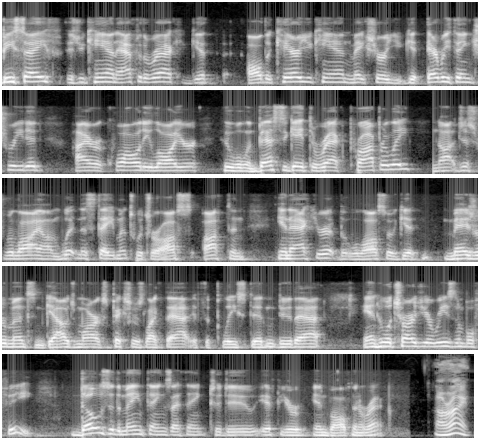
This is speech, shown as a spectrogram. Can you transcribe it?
be safe as you can after the wreck. Get all the care you can. Make sure you get everything treated. Hire a quality lawyer who will investigate the wreck properly, not just rely on witness statements, which are often inaccurate, but will also get measurements and gouge marks, pictures like that if the police didn't do that, and who will charge you a reasonable fee those are the main things I think to do if you're involved in a wreck. All right.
